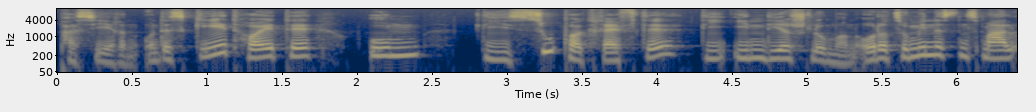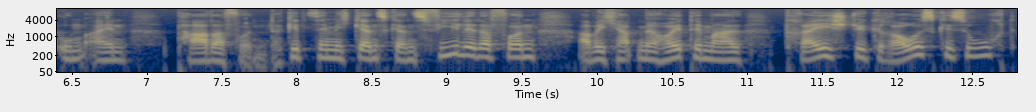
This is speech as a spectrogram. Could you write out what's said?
passieren. Und es geht heute um die Superkräfte, die in dir schlummern oder zumindest mal um ein paar davon. Da gibt es nämlich ganz, ganz viele davon, aber ich habe mir heute mal drei Stück rausgesucht,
